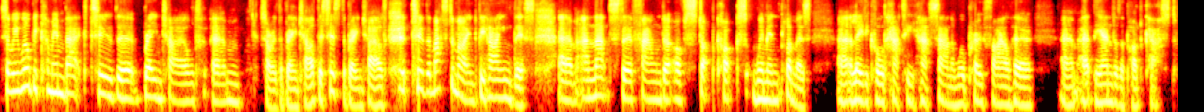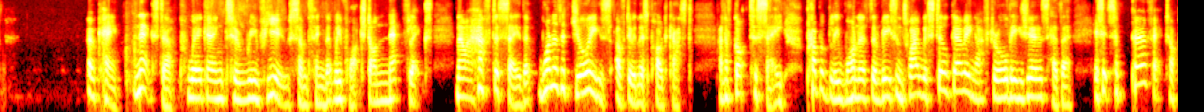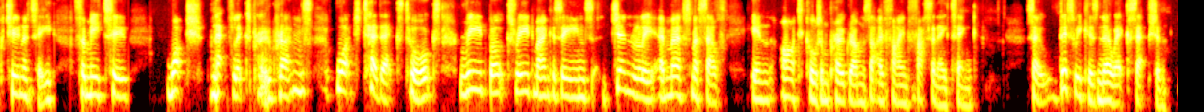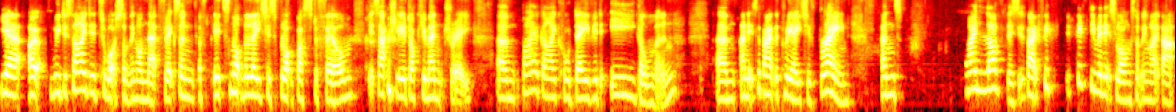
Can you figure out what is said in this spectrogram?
so we will be coming back to the brainchild, um, sorry, the brainchild, this is the brainchild, to the mastermind behind this. Um, and that's the founder of Stopcocks Women Plumbers, uh, a lady called Hattie Hassan, and we'll profile her um, at the end of the podcast. Okay, next up, we're going to review something that we've watched on Netflix. Now, I have to say that one of the joys of doing this podcast and I've got to say, probably one of the reasons why we're still going after all these years, Heather, is it's a perfect opportunity for me to watch Netflix programs, watch TEDx talks, read books, read magazines, generally immerse myself in articles and programs that I find fascinating. So this week is no exception. Yeah, I, we decided to watch something on Netflix, and it's not the latest blockbuster film. It's actually a documentary um, by a guy called David Eagleman, um, and it's about the creative brain. And I love this. It's about 50, 50 minutes long, something like that,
